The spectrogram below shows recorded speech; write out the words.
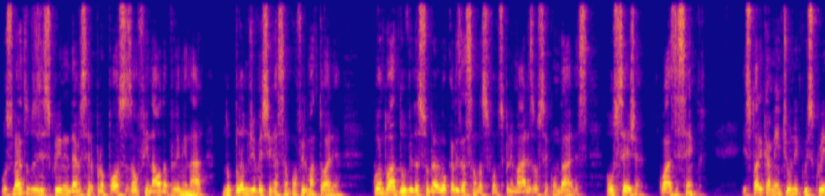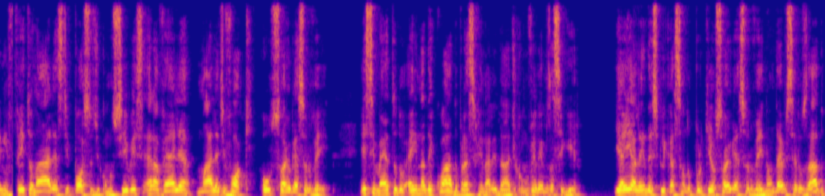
Os métodos de screening devem ser propostos ao final da preliminar no plano de investigação confirmatória, quando há dúvidas sobre a localização das fontes primárias ou secundárias, ou seja, quase sempre. Historicamente, o único screening feito na áreas de postos de combustíveis era a velha malha de VOC, ou Soil Gas Survey. Esse método é inadequado para essa finalidade, como veremos a seguir. E aí, além da explicação do porquê o Soil Gas Survey não deve ser usado,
